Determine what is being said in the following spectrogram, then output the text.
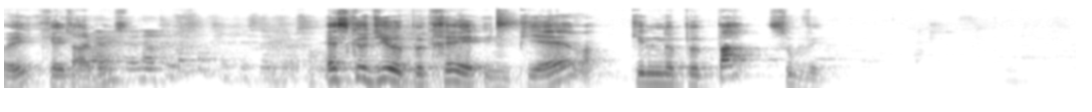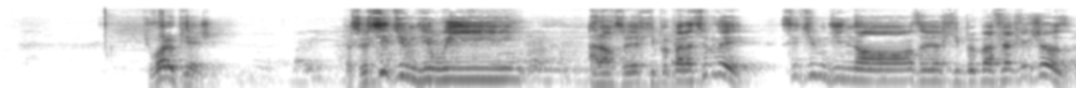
Oui, quelle est ta réponse? Est-ce que Dieu peut créer une pierre qu'il ne peut pas soulever? Tu vois le piège? Bah. Parce que si tu me dis oui, alors ça veut dire qu'il peut pas la soulever. Si tu me dis non, ça veut dire qu'il peut pas faire quelque chose.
